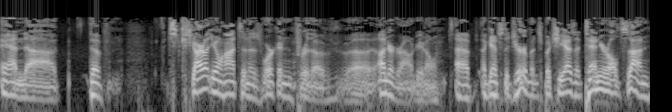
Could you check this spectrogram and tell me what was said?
and uh, the Scarlett Johansson is working for the uh, underground, you know, uh, against the Germans, but she has a ten-year-old son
